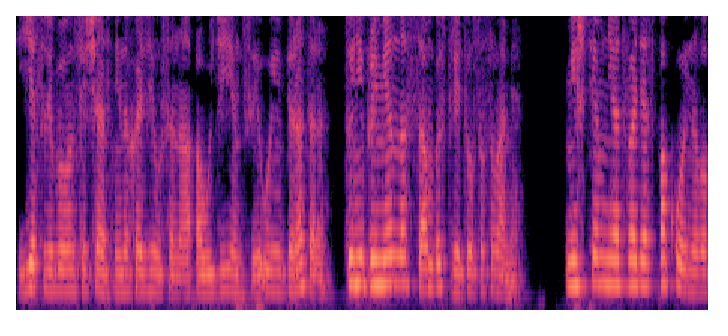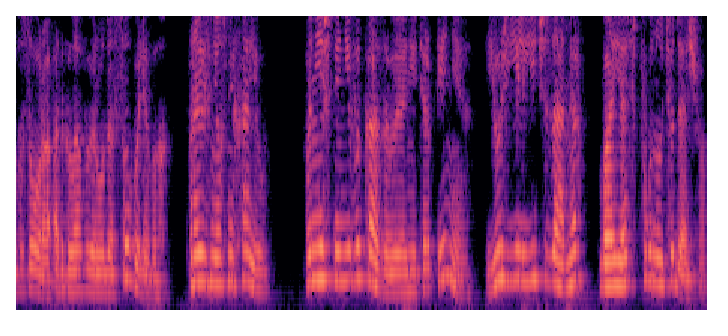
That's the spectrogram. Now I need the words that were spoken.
Если бы он сейчас не находился на аудиенции у императора, то непременно сам бы встретился с вами. Меж тем, не отводя спокойного взора от главы рода Соболевых, произнес Михаил. Внешне не выказывая нетерпения, Юрий Ильич замер, боясь спугнуть удачу.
